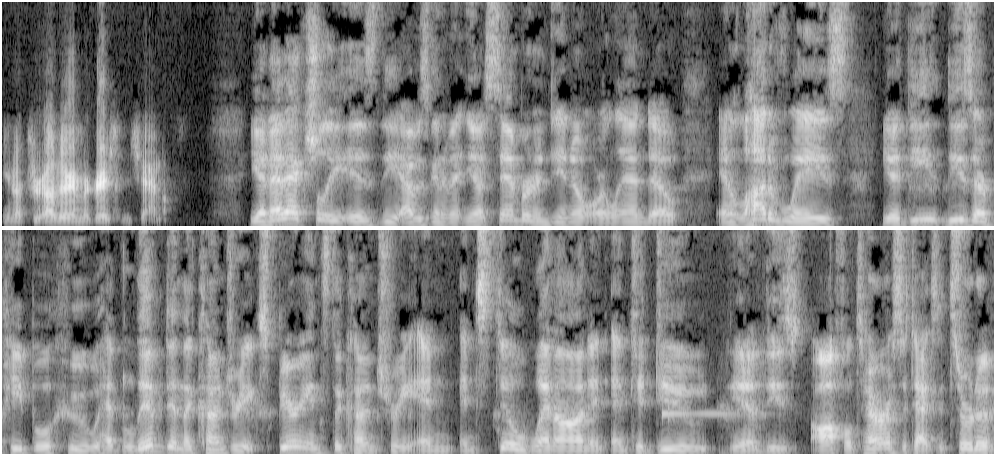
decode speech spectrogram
you know through other immigration channels. Yeah, that actually is the I was going to. You know, San Bernardino, Orlando, in a lot of ways, you know, these these are people who had lived in the country, experienced the country, and and still went on and, and to do you know these awful terrorist attacks. It's sort of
